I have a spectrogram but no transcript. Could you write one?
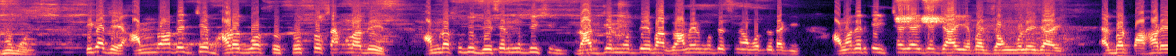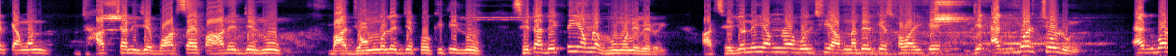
ভ্রমণ। ঠিক আছে? আমাদের যে ভারতবর্ষ শস্য শ্যামলা দেশ আমরা শুধু দেশের মধ্যে রাজ্যের মধ্যে বা গ্রামের মধ্যে সীমাবদ্ধ থাকি। আমাদেরকে ইচ্ছা যায় যে যাই, এবার জঙ্গলে যাই। একবার পাহাড়ের কেমন ঝাঁকছানি যে বর্ষায় পাহাড়ের যে রূপ বা জঙ্গলের যে প্রকৃতির রূপ, সেটা দেখতেই আমরা ভ্রমণে বেরোই। আর সেই জন্যই আমরা বলছি আপনাদেরকে সবাইকে যে একবার চলুন একবার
